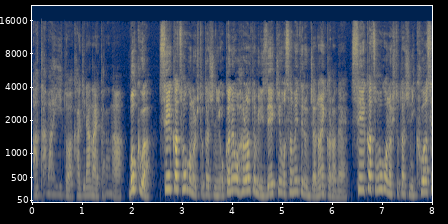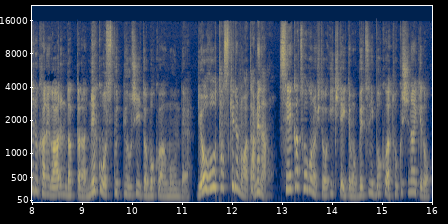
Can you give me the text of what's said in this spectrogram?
頭いいとは限らないからな。僕は生活保護の人たちにお金を払うために税金を納めてるんじゃないからね。生活保護の人たちに食わせる金があるんだったら猫を救ってほしいと僕は思うんで。両方助けるのはダメなの？生活保護の人を生きていても別に僕は得しないけど、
